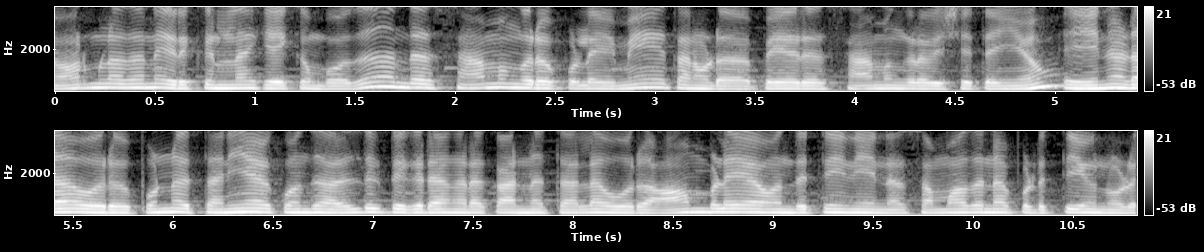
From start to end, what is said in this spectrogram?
நார்மலா தானே இருக்குன்னுலாம் கேட்கும்போது அந்த சாமுங்கிற பிள்ளையுமே தன்னோட பேர் சாமுங்கிற விஷயத்தையும் என்னடா ஒரு பொண்ணு தனியாக வந்து அழுதுகிட்டு இருக்கிறாங்கிற காரணத்தால் ஒரு ஆம்பளையாக வந்துட்டு நீ என்னை சமாதானப்படுத்தி உன்னோட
